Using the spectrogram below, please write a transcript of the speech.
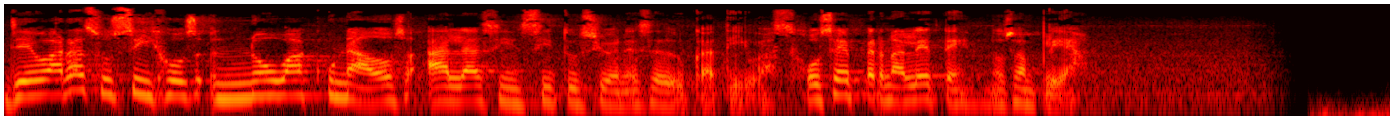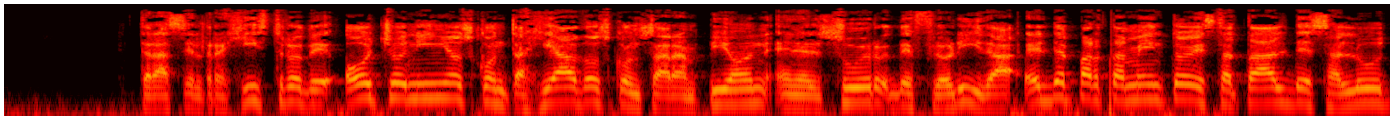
llevar a sus hijos no vacunados a las instituciones educativas. José Pernalete nos amplía. Tras el registro de ocho niños contagiados con sarampión en el sur de Florida, el Departamento Estatal de Salud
